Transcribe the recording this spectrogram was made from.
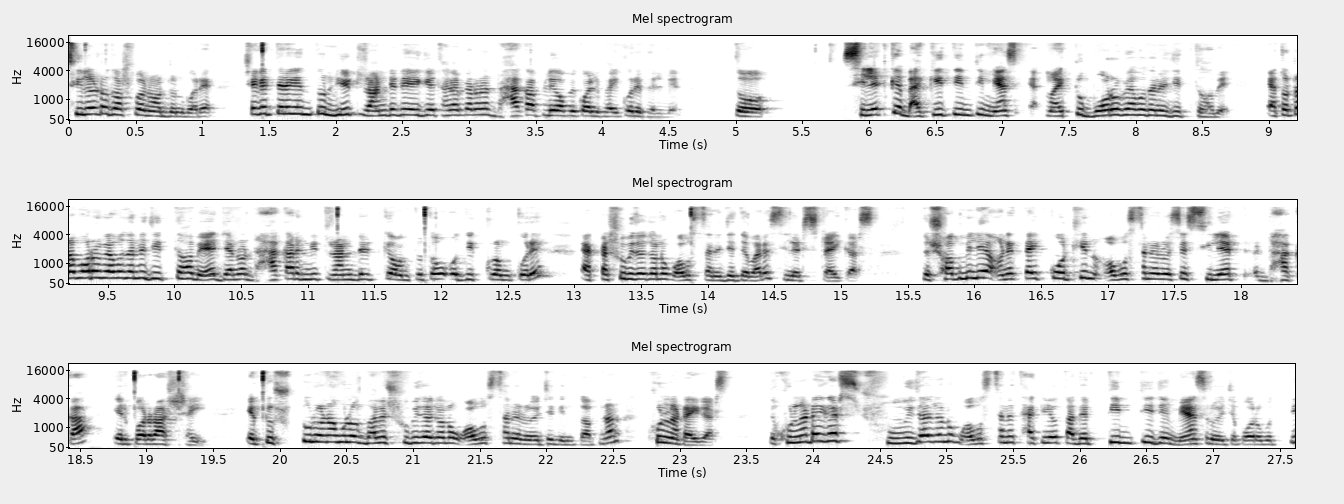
সিলেটও দশ পয়েন্ট অর্জন করে। সেক্ষেত্রে কিন্তু নিট রানডেটে এগিয়ে থাকার কারণে ঢাকা প্লে অফে কোয়ালিফাই করে ফেলবে। তো সিলেটকে বাকি তিনটি ম্যাচ একটু বড় ব্যবধানে জিততে হবে। এতটা বড় ব্যবধানে জিততে হবে যেন ঢাকার নিট রানডেটকে অন্তত অতিক্রম করে একটা সুবিধাজনক অবস্থানে যেতে পারে সিলেট স্ট্রাইকার্স। তো সব মিলিয়ে অনেকটাই কঠিন অবস্থানে রয়েছে সিলেট, ঢাকা, এরপর রাজশাহী। একটু তুলনামূলকভাবে সুবিধাজনক অবস্থানে রয়েছে কিন্তু আপনার খুলনা টাইগার্স। তো খুলনা টাইগার্স সুবিধাজনক অবস্থানে থাকলেও তাদের তিনটি যে ম্যাচ রয়েছে পরবর্তী,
